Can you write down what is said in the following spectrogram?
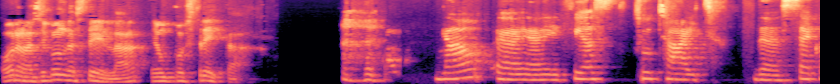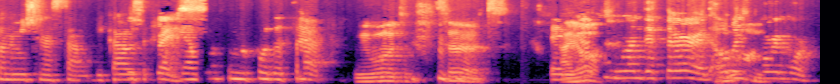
ora la seconda stella è un po' stretta. Now uh, it feels too tight the second Michelin star because we are working for the third. We want third. I hope. want the third, always more and more.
